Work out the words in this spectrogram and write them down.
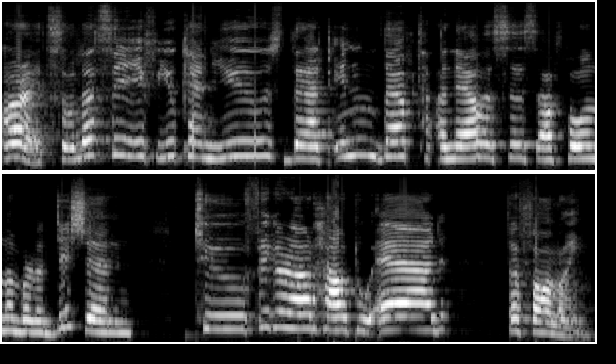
All right, so let's see if you can use that in-depth analysis of whole number addition to figure out how to add the following.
